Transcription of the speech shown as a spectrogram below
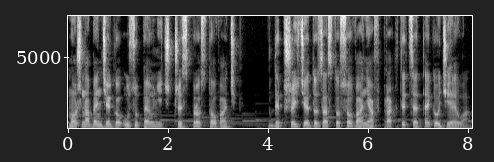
można będzie go uzupełnić czy sprostować, gdy przyjdzie do zastosowania w praktyce tego dzieła.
